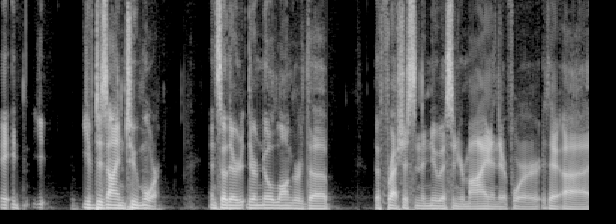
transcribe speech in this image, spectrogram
it, it you, you've designed two more and so they're they're no longer the the freshest and the newest in your mind and therefore they're, uh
